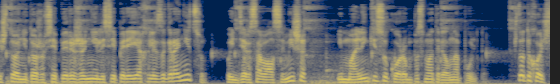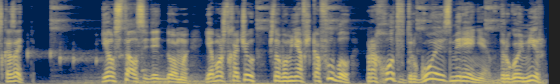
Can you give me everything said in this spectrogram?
И что, они тоже все переженились и переехали за границу? Поинтересовался Миша, и маленький с укором посмотрел на пульт. Что ты хочешь сказать-то? Я устал сидеть дома. Я, может, хочу, чтобы у меня в шкафу был проход в другое измерение, в другой мир.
